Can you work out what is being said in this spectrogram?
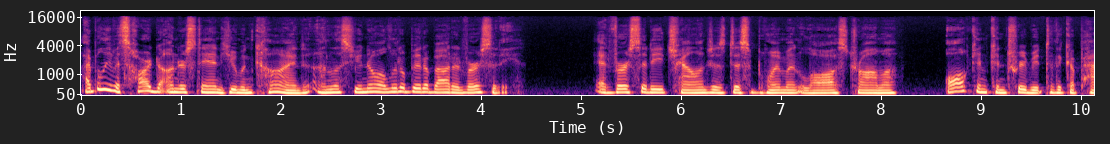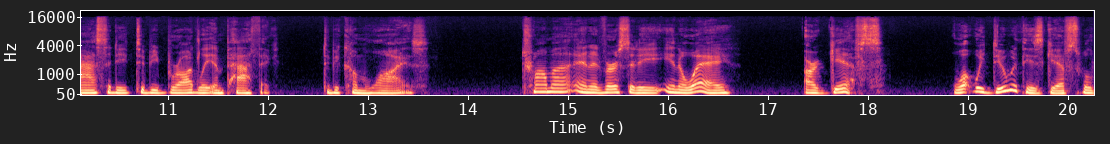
I believe it's hard to understand humankind unless you know a little bit about adversity. Adversity, challenges, disappointment, loss, trauma, all can contribute to the capacity to be broadly empathic, to become wise. Trauma and adversity, in a way, are gifts. What we do with these gifts will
